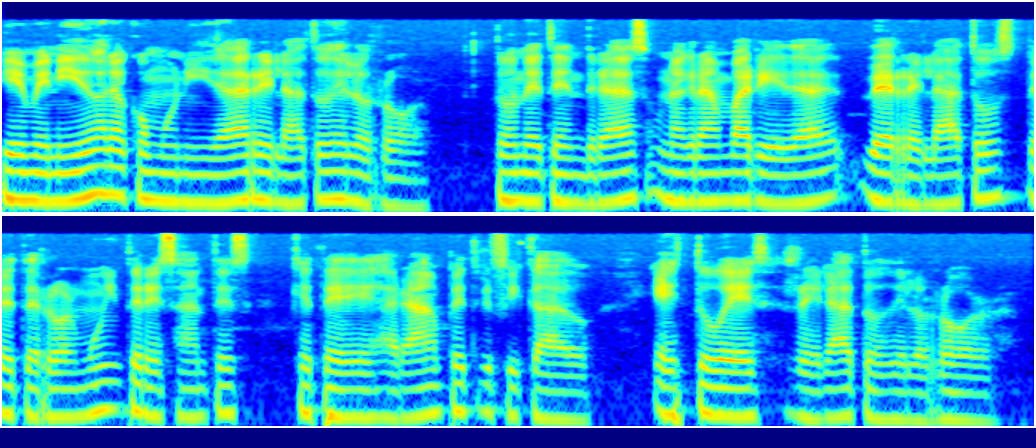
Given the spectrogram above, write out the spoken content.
Bienvenido a la comunidad Relatos del Horror, donde tendrás una gran variedad de relatos de terror muy interesantes que te dejarán petrificado. Esto es Relatos del Horror.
